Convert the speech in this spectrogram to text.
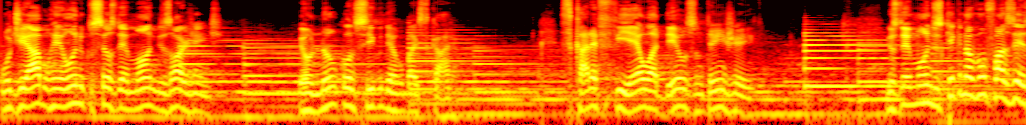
o diabo reúne com seus demônios e diz: Ó, oh, gente, eu não consigo derrubar esse cara. Esse cara é fiel a Deus, não tem jeito. E os demônios dizem: O que, que nós vamos fazer?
